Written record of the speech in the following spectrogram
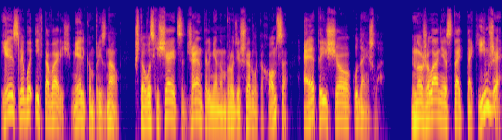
Если бы их товарищ мельком признал, что восхищается джентльменом вроде Шерлока Холмса, это еще куда ни шло. Но желание стать таким же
